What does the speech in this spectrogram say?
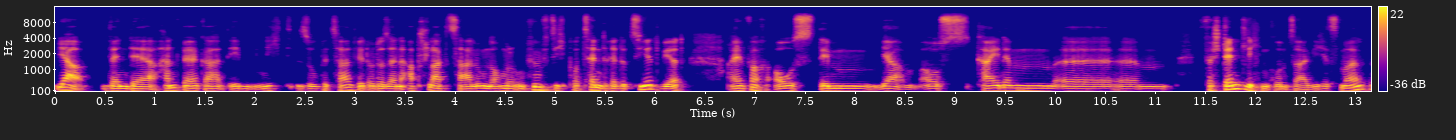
ja, wenn der Handwerker halt eben nicht so bezahlt wird oder seine Abschlagszahlung nochmal um 50 Prozent reduziert wird, einfach aus dem, ja, aus keinem äh, ähm, verständlichen Grund, sage ich jetzt mal,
